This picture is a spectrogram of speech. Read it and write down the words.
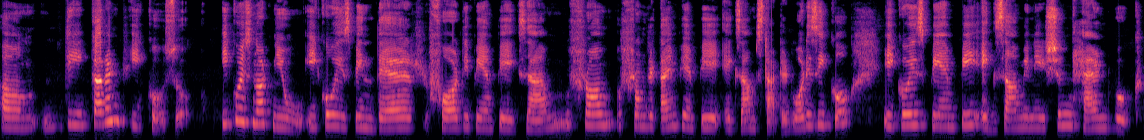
Um, the current eco, so eco is not new. Eco has been there for the pmp exam from from the time pmp exam started. What is eco? Eco is pmp examination handbook.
